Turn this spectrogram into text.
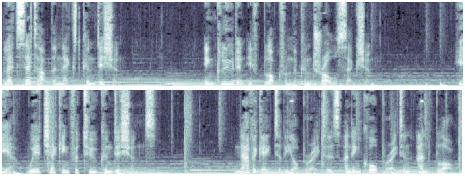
let's set up the next condition. Include an if block from the control section. Here, we're checking for two conditions. Navigate to the operators and incorporate an AND block.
